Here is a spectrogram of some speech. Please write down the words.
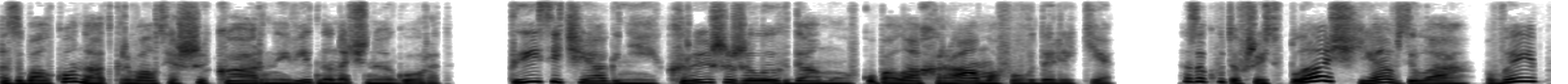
с балкона открывался шикарный вид на ночной город. Тысячи огней, крыши жилых домов, купола храмов вдалеке. Закутавшись в плащ, я взяла вейп,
